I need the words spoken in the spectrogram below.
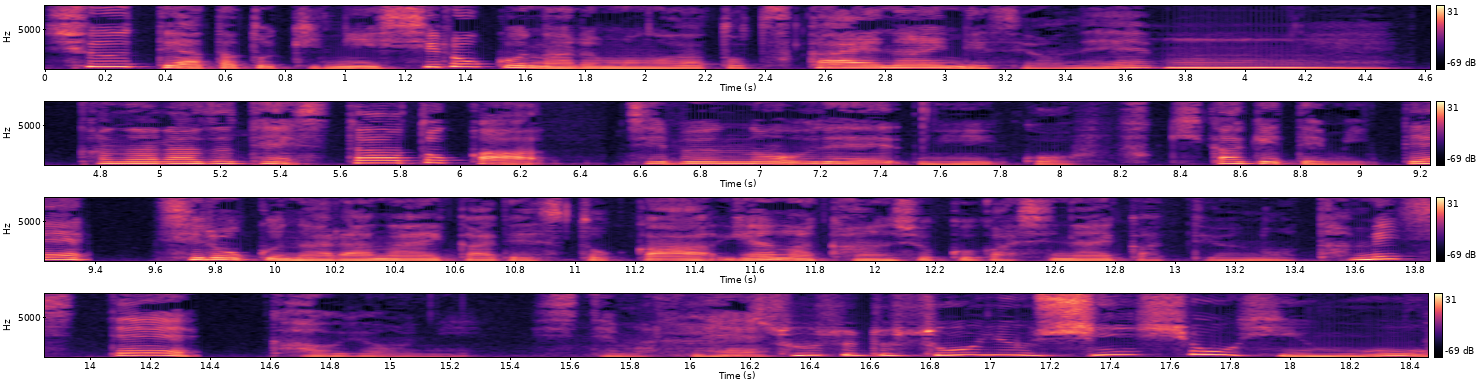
シューってやった時に白くなるものだと使えないんですよね。必ずテスターとか自分の腕にこう吹きかけてみて、白くならないかですとか、嫌な感触がしないかっていうのを試して買うようにしてますね。そうするとそういう新商品を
